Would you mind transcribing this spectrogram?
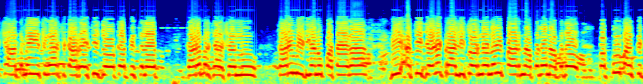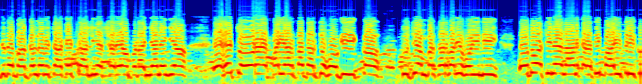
ਸ਼ਾਂਤਮਈ ਸੰਘਰਸ਼ ਕਰ ਰਹੇ ਸੀ, ਜੋ ਕਿ ਪਿਛਲੇ ਸਾਰੇ ਪ੍ਰਸ਼ਾਸਨ ਨੂੰ, ਸਾਰੇ ਮੀਡੀਆ ਨੂੰ ਪਤਾ ਹੈਗਾ ਵੀ ਅਸੀਂ ਜਿਹੜੇ ਟਰਾਲੀ ਚੋਰ ਨੇ, ਉਹਨਾਂ ਦੀ ਪੈਰ ਨੱਪਦੇ ਨੱਪਦੇ ਪੱਪੂ ਪੰਕਜ ਦੇ ਬਾਗਲ ਦੇ ਵਿੱਚ ਆ ਕੇ ਟਰਾਲੀਆਂ ਸ਼ਰਿਆਂ ਫੜਾਈਆਂ ਨੇਗੀਆਂ। ਇਹ ਚੋਰ ਐਫ ਆਈ ਆਰ ਤਾਂ ਦਰਜ ਹੋ ਗਈ ਇੱਕ, ਦੂਜੀ ਅੰਮ੍ਰਿਤਸਰ ਵਾਰੀ ਹੋਈ ਨਹੀਂ। ਉਦੋਂ ਅਸੀਂ ਨੇ ਐਲਾਨ ਕਰਿਆ ਸੀ 22 ਤਰੀਕ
